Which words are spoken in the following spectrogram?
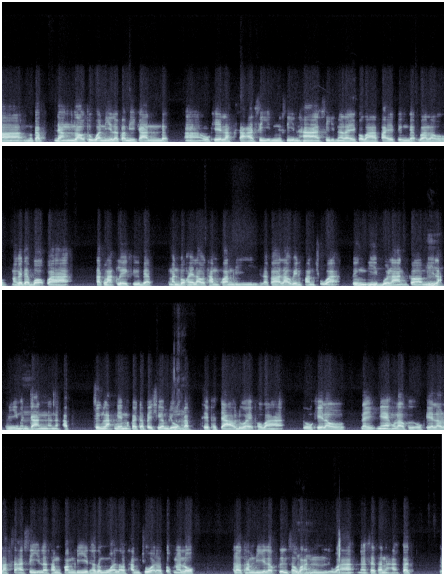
อ่าเหมือนกับอย่างเราทุกวันนี้แล้วก็มีการแบบอ่าโอเค รักษาศีลศีลห้าศีลอะไรก็ว่าไป ซึ่งแบบว่าเรามันก็จะบอกว่าหลักๆเลยคือแบบมันบอกให้เราทำความดี แล้วก็ละเว้นความชั่ว ซึ่งอียิปต์โบราณก็มีหลักนี้เหมือนกันนะครับ ซึ่งหลักเนี้ยมันก็จะไปเชื่อมโยงกับเทพเจ้าด้วย เพราะว่าโอเคเราในแง่ของเราคือโอเคเรารักษาศีลเราทำความดี ถ้าสมมุติว่าเราทำชั่วเราตกนรก ถ้าเราทำดีเราขึ้นสวรรค์หรือว่าในศาสนาก็หล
